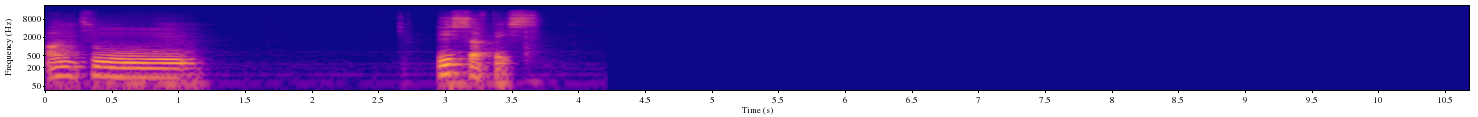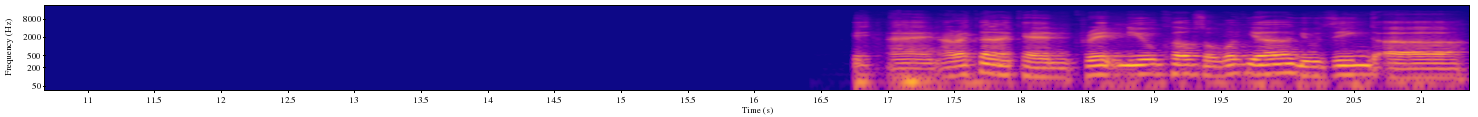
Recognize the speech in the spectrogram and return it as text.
onto this surface okay and I reckon I can create new curves over here using the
